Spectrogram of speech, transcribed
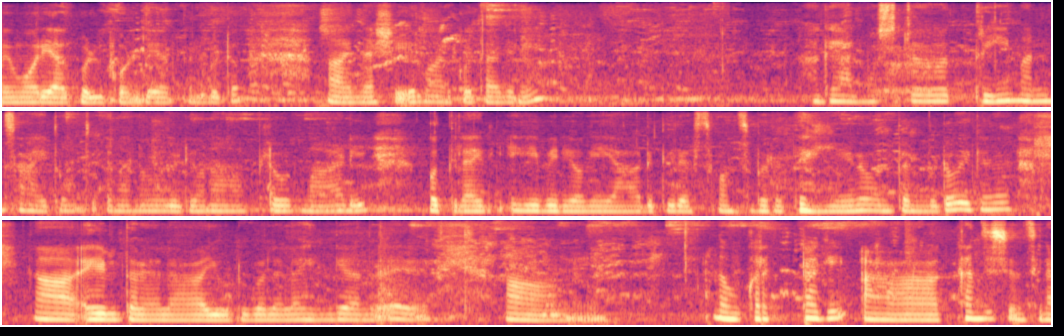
ಮೆಮೊರಿ ಆಗಿ ಉಳ್ಕೊಂಡೆ ಅಂತಂದ್ಬಿಟ್ಟು ಇದನ್ನ ಶೇರ್ ಮಾಡ್ಕೋತಾ ಇದ್ದೀನಿ ಹಾಗೆ ಆಲ್ಮೋಸ್ಟ್ ತ್ರೀ ಮಂತ್ಸ್ ಆಯಿತು ಅನ್ಸುತ್ತೆ ನಾನು ವಿಡಿಯೋನ ಅಪ್ಲೋಡ್ ಮಾಡಿ. ಗೊತ್ತಿಲ್ಲ ಈ ವಿಡಿಯೋಗೆ ಯಾವ ರೀತಿ ರೆಸ್ಪಾನ್ಸ್ ಬರುತ್ತೆ, ಏನು ಅಂತಂದ್ಬಿಟ್ಟು. ಏಕೆಂದರೆ ಹೇಳ್ತಾರೆ ಅಲ್ಲ ಯೂಟ್ಯೂಬಲ್ಲೆಲ್ಲ ಹೇಗೆ ಅಂದರೆ ನಾವು ಕರೆಕ್ಟಾಗಿ ಕನ್ಸಿಸ್ಟೆನ್ಸಿನ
